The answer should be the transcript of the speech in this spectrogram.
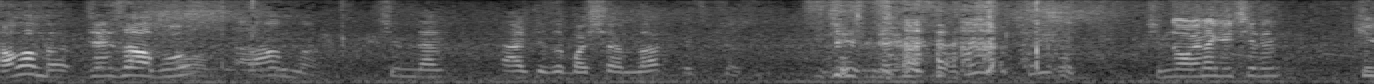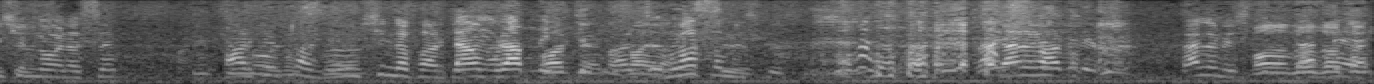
Tamam mı? Ceza bu. Tamam, mı? Şimdiden herkese başarılar. Geçmiş olsun. Şimdi oyuna geçelim. Kim kimle oynasın? Fark etmez. Benim için de fark etmez. Ben Murat'la Fark istiyorum. etmez. aynen. Murat'la mı istiyorsun? Ben. Benle mi istiyorsun? Bana da zaten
